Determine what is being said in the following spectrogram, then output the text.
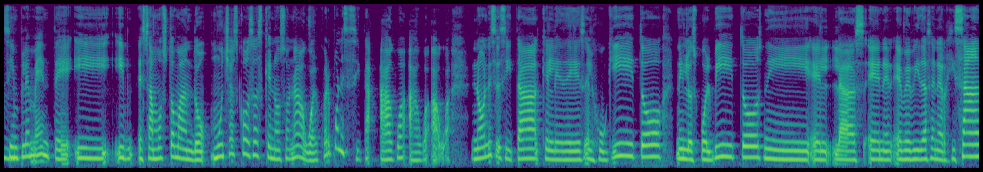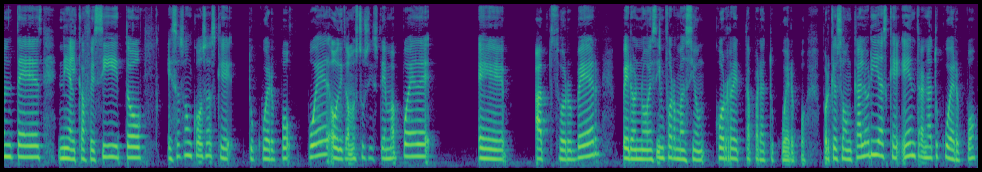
simplemente, y, y estamos tomando muchas cosas que no son agua. El cuerpo necesita agua, agua, agua. No necesita que le des el juguito, ni los polvitos, ni el- las ener- eh, bebidas energizantes, ni el cafecito. Esas son cosas que tu cuerpo puede, o digamos tu sistema puede eh, absorber, pero no es información correcta para tu cuerpo, porque son calorías que entran a tu cuerpo,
